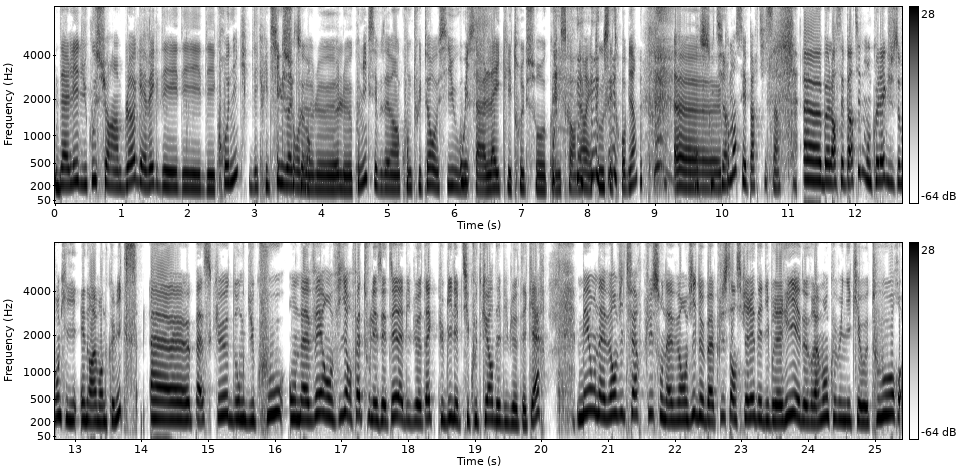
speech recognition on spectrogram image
d'aller du coup sur un blog avec des, des, des chroniques, des critiques Exactement. sur le, le, le comics et vous avez un compte Twitter aussi où Oui. ça like les trucs sur Comics Corner et tout, c'est trop bien. Euh, comment c'est parti ça? Euh, bah alors c'est parti de mon collègue justement qui lit énormément de comics euh, parce que donc du coup on avait envie en fait tous les étés la bibliothèque publie les petits coups de cœur des bibliothécaires mais on avait envie de faire plus on avait envie de bah, plus s'inspirer des librairies et de vraiment communiquer autour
